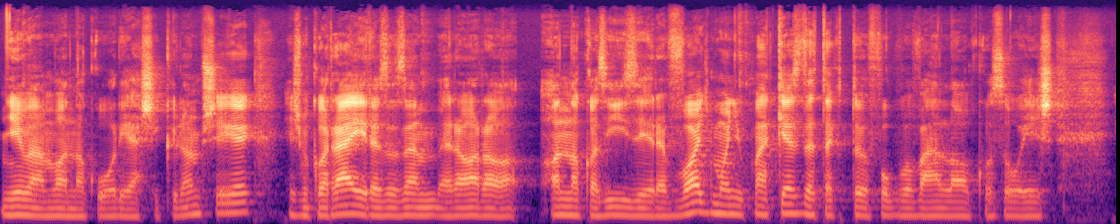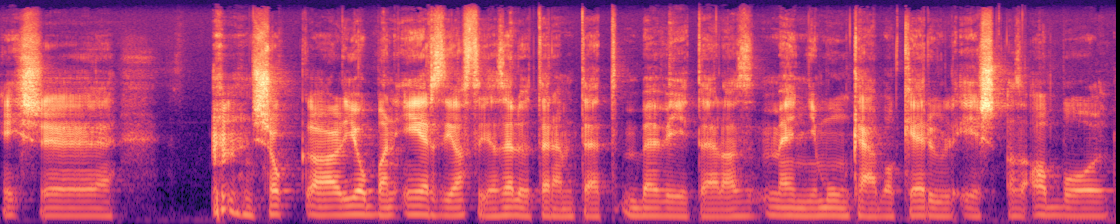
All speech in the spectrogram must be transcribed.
nyilván vannak óriási különbségek, és mikor ráérez az ember arra, annak az ízére, vagy mondjuk már kezdetektől fogva vállalkozó, és, és ö, sokkal jobban érzi azt, hogy az előteremtett bevétel az mennyi munkába kerül, és az abból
